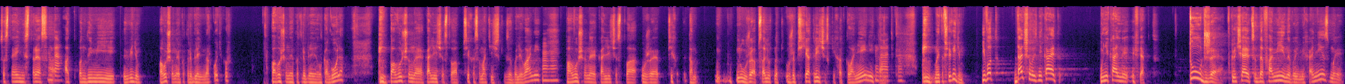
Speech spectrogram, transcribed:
в состоянии стресса да. от пандемии, мы видим повышенное потребление наркотиков, повышенное потребление алкоголя, повышенное количество психосоматических заболеваний, угу. повышенное количество уже психо, там, ну, уже абсолютно уже психиатрических отклонений. Да, там. это... Мы это все видим. И вот дальше возникает уникальный эффект. Тут же включаются дофаминовые механизмы,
